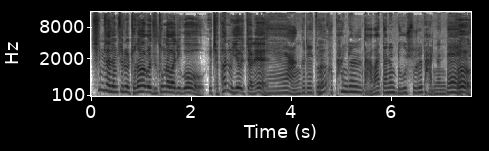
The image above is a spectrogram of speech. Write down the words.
심사 점수를 조작한 걸 들통나가지고 재판으로 이어졌잖아 네, 안 그래도 어? 그 판결 나왔다는 뉴스를 봤는데 어.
